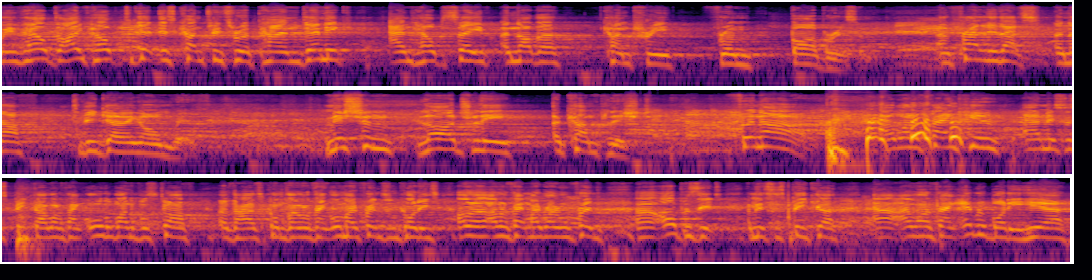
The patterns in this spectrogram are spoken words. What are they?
We've helped, I've helped to get this country through a pandemic and helped save another country from barbarism. And frankly, that's enough to be going on with. Mission largely accomplished. For now, I want to thank you, uh, Mr. Speaker. I want to thank all the wonderful staff of the House of Commons. I want to thank all my friends and colleagues. I want to, I want to thank my rival friend uh, opposite, Mr. Speaker. Uh, I want to thank everybody here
